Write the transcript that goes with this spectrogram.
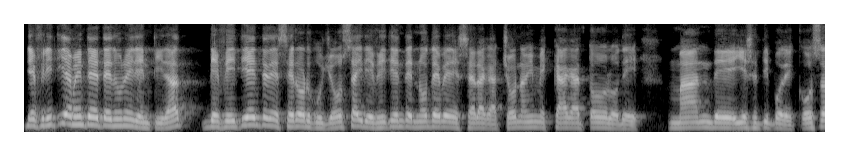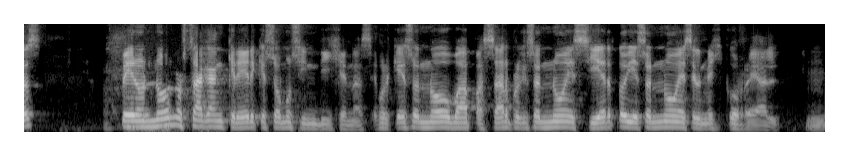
definitivamente debe tener una identidad, definitivamente de ser orgullosa y definitivamente no debe de ser agachón. A mí me caga todo lo de mande y ese tipo de cosas, pero no nos hagan creer que somos indígenas, porque eso no va a pasar, porque eso no es cierto y eso no es el México real. Mm.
